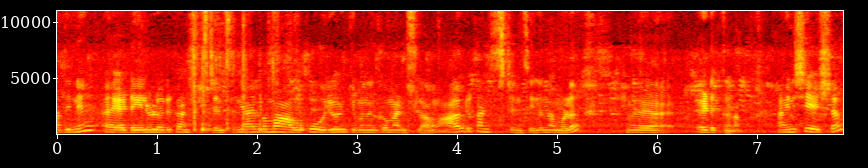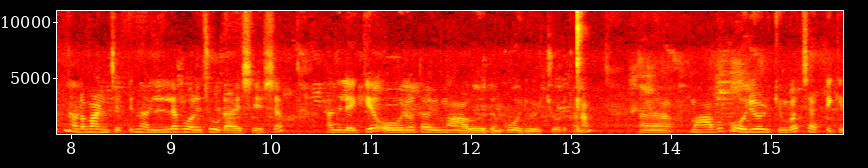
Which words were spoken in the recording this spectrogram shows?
അതിന് ഇടയിലുള്ള ഒരു കൺസിസ്റ്റൻസി ഞാനിപ്പോൾ മാവ് കോരി ഒഴിക്കുമ്പോൾ നിങ്ങൾക്ക് മനസ്സിലാവും. ആ ഒരു കൺസിസ്റ്റൻസിയിൽ നമ്മൾ എടുക്കണം. അതിന് ശേഷം നമ്മുടെ മൺചട്ടി നല്ലപോലെ ചൂടായ ശേഷം അതിലേക്ക് ഓരോ തവി മാവ് വീതം കോരി ഒഴിച്ചു കൊടുക്കണം. മാവ് കോരി ഒഴിക്കുമ്പോൾ ചട്ടിക്ക്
